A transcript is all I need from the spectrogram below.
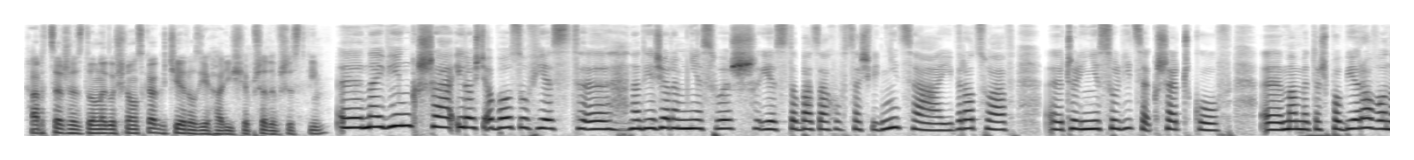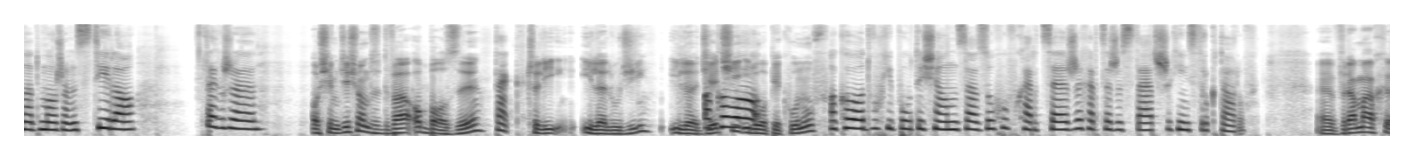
Harcerze z Dolnego Śląska, gdzie rozjechali się przede wszystkim? Y, Największa ilość obozów jest y, nad jeziorem Niesłysz. Jest to baza Chówca Świdnica i Wrocław, y, czyli Niesulice, Krzeczków. Mamy też Pobierowo nad morzem, Stilo. Także 82 obozy, tak. czyli ile ludzi, ile dzieci, Około- ilu opiekunów? Około 2,5 tysiąca zuchów, harcerzy, harcerzy starszych, instruktorów. W ramach e,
